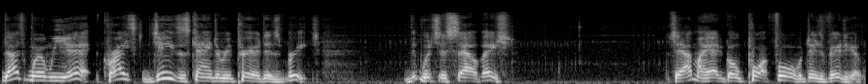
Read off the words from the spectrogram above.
That's where we at. Christ, Jesus came to repair this breach, which is salvation. See, I might have to go part four with this video.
